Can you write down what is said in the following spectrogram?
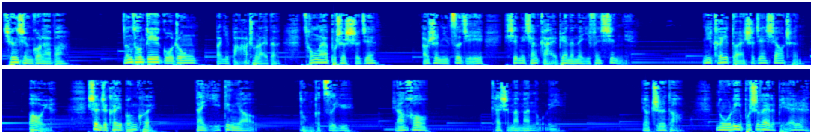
清醒过来吧。能从低谷中把你拔出来的，从来不是时间，而是你自己心里想改变的那一份信念。你可以短时间消沉、抱怨，甚至可以崩溃，但一定要懂得自愈，然后开始慢慢努力。要知道，努力不是为了别人，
